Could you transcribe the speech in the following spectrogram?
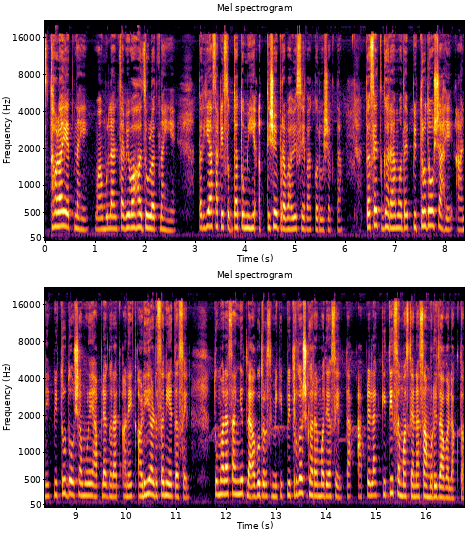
स्थळं येत नाही मुलांचा विवाह जुळत नाही आहे तर यासाठी सुद्धा तुम्ही ही अतिशय प्रभावी सेवा करू शकता. तसेच घरामध्ये पितृदोष आहे आणि पितृदोषामुळे आपल्या घरात अनेक अडीअडचणी येत असेल. तुम्हाला सांगितलं अगोदरच मी की पितृदोष घरामध्ये असेल तर आपल्याला किती समस्यांना सामोरे जावं लागतं.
